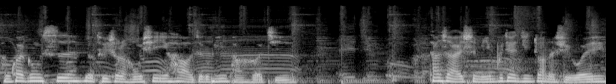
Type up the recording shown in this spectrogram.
很快，公司又推出了《红星一号》这个拼盘合集。当时还是名不见经传的许巍，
